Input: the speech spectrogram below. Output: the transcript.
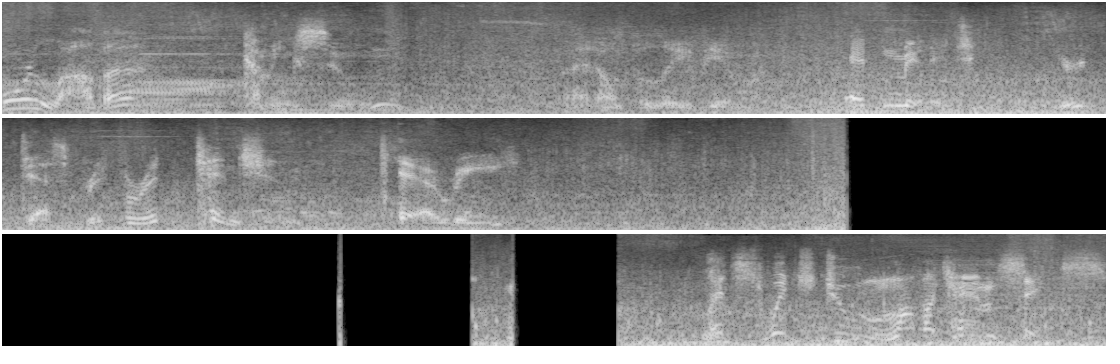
More lava? Coming soon? I don't believe you. Admit it. You're desperate for attention, Terry. Let's switch to Lava Can 6.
